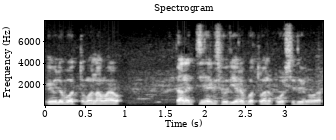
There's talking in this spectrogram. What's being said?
এগুলো বর্তমান আমার জানাচ্ছি সৌদি আরব বর্তমানে পরিস্থিতি ব্যাপার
